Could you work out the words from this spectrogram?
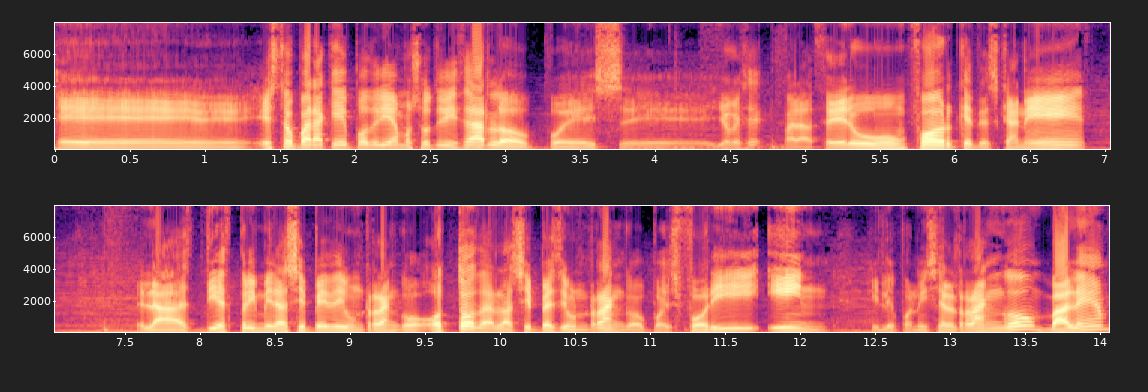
Eh, ¿Esto para qué podríamos utilizarlo? Pues eh, yo qué sé, para hacer un for que te escanee las 10 primeras IP de un rango o todas las IPs de un rango. Pues for i in y le ponéis el rango, ¿vale?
